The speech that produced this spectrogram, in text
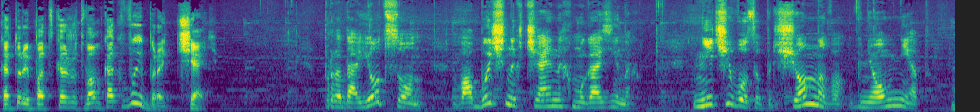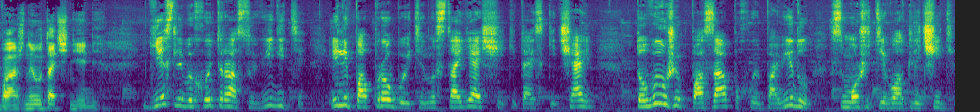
которые подскажут вам, как выбрать чай. Продается он в обычных чайных магазинах. Ничего запрещенного в нем нет. Важное уточнение. Если вы хоть раз увидите или попробуете настоящий китайский чай, то вы уже по запаху и по виду сможете его отличить.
